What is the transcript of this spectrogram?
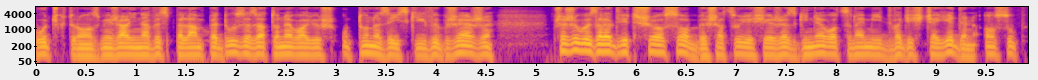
Łódź, którą zmierzali na wyspę Lampedusę, zatonęła już u tunezyjskich wybrzeży. Przeżyły zaledwie trzy osoby. Szacuje się, że zginęło co najmniej 21 osób,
